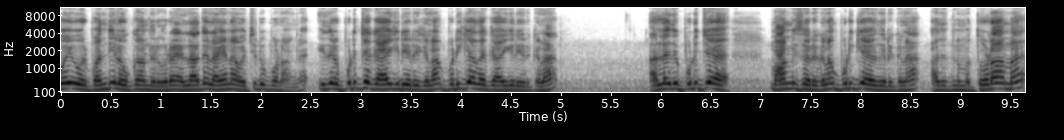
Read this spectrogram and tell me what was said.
போய் ஒரு பந்தியில் உட்காந்துருக்குறோம் எல்லாத்தையும் லைனாக வச்சுட்டு போனாங்க. இதில் பிடிச்ச காய்கறி இருக்கலாம் பிடிக்காத காய்கறி இருக்கலாம் அல்லது பிடிச்ச மாமிசம் இருக்கலாம் பிடிக்காதது இருக்கலாம். அது நம்ம தொடாமல்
